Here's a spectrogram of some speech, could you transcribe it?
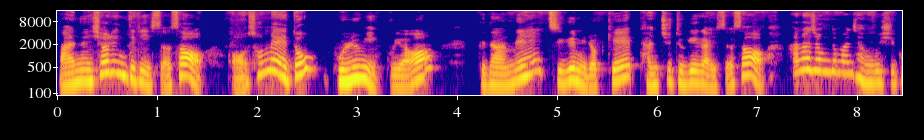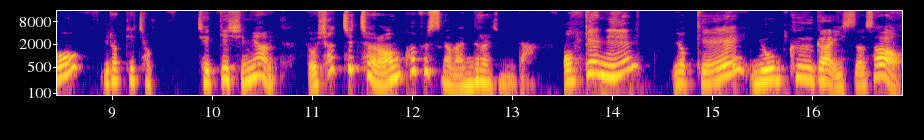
많은 셔링들이 있어서 어, 소매에도 볼륨이 있고요. 그 다음에 지금 이렇게 단추 두 개가 있어서 하나 정도만 잠그시고 이렇게 적, 제끼시면 또 셔츠처럼 커플스가 만들어집니다. 어깨는 이렇게 요크가 있어서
